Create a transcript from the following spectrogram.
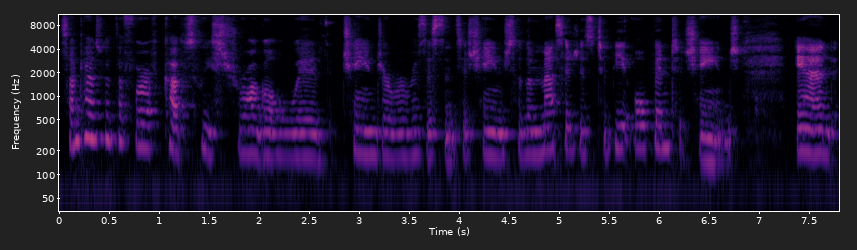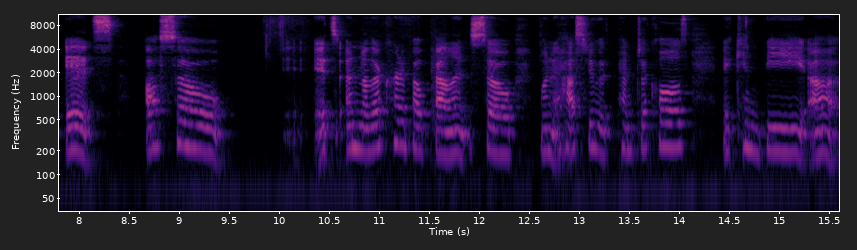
Sometimes with the Four of Cups, we struggle with change or we're resistant to change. So the message is to be open to change. And it's also, it's another card about balance. So when it has to do with pentacles, it can be uh,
